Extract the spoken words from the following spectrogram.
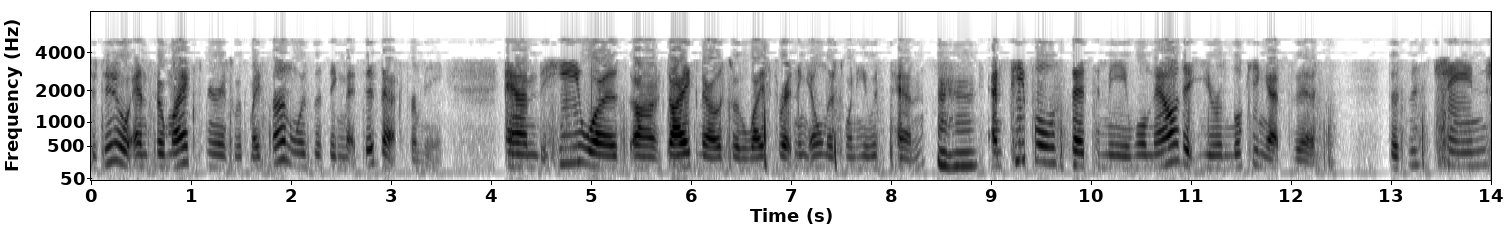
to do. And so my experience with my son was the thing that did that for me. And he was uh, diagnosed with a life-threatening illness when he was 10. Mm-hmm. And people said to me, well, now that you're looking at this, does this change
